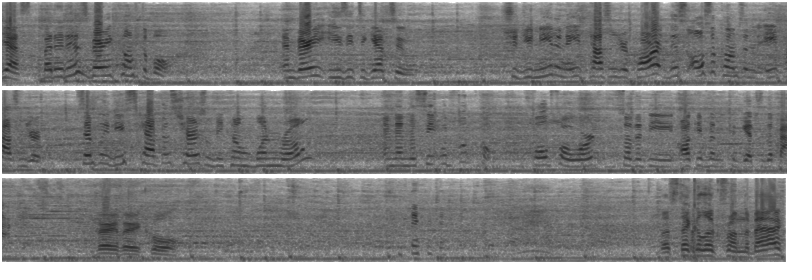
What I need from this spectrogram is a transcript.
Yes, but it is very comfortable and very easy to get to. Should you need an eight passenger car, this also comes in an eight passenger. Simply these captain's chairs would become one row and then the seat would fold, fo- fold forward so that the occupant could get to the back. Very very cool. Let's take a look from the back.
